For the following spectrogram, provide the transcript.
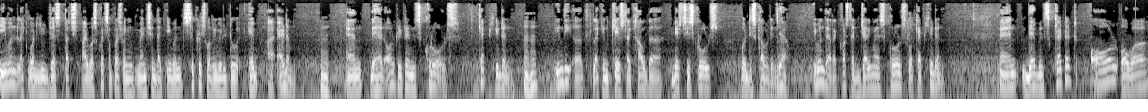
even like what you just touched, I was quite surprised when you mentioned that even secrets were revealed to Ab- uh, Adam, hmm. and they had all written in scrolls, kept hidden mm-hmm. in the earth, like in caves, like how the Dead Sea Scrolls were discovered in. Yeah. Even there are records that Jeremiah's scrolls were kept hidden. And they have been scattered all over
